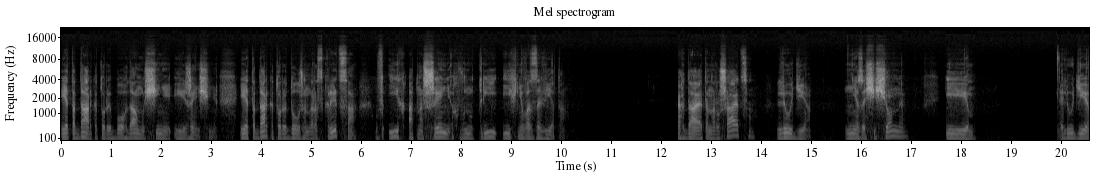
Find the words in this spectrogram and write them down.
И это дар, который Бог дал мужчине и женщине. И это дар, который должен раскрыться в их отношениях внутри ихнего завета. когда это нарушается, люди незащищенные, и люди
